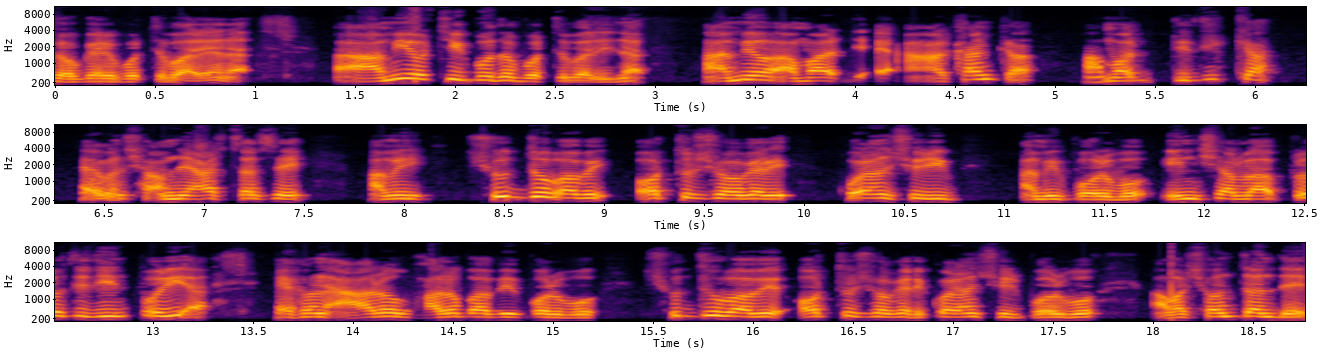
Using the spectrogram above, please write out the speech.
সহকারে পড়তে পারে না। আমিও ঠিক মতো পড়তে পারি না। আমিও আমার আকাঙ্ক্ষা, আমার তিতিক্ষা এখন সামনে আসতেছে। আমি শুদ্ধভাবে অর্থ সহকারে কোরআন শরীফ আমি পড়ব। ইনশাল্লাহ প্রতিদিন পড়িয়া এখন আরও ভালোভাবে পড়ব। শুদ্ধভাবে অর্থ সহকারে কোরআন শরীফ পড়ব। আমার সন্তানদের,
